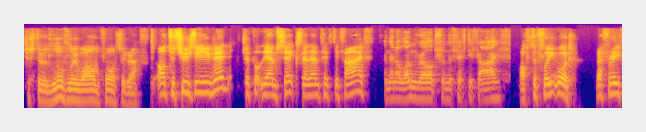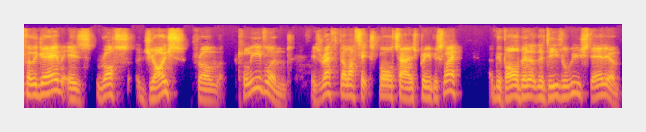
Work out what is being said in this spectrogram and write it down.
Just a lovely warm photograph. On to Tuesday evening, trip up the M6, then M55. And then a long road from the 55. Off to Fleetwood. Referee for the game is Ross Joyce from Cleveland. He's ref the Latics four times previously. They've all been at the DW Stadium.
